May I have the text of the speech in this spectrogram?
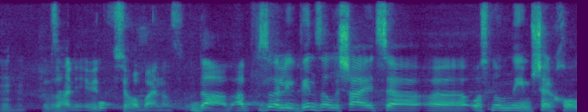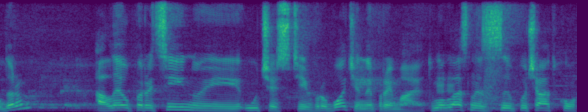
Угу. Взагалі від всього Binance. Да, а взагалі він залишається е, основним шерхолдером. Але операційної участі в роботі не приймає. Тому, власне, з початку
